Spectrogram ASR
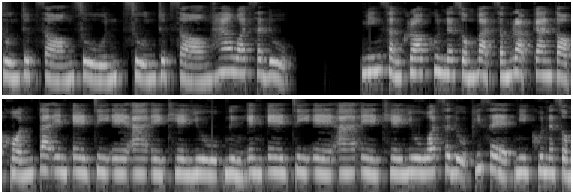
0.20 0.25 วัสดุ มิ้งสังเคราะห์คุณสมบัติสำหรับการต่อขนตา NAGARAKU 1 NAGARAKU วัสดุพิเศษมีคุณสม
